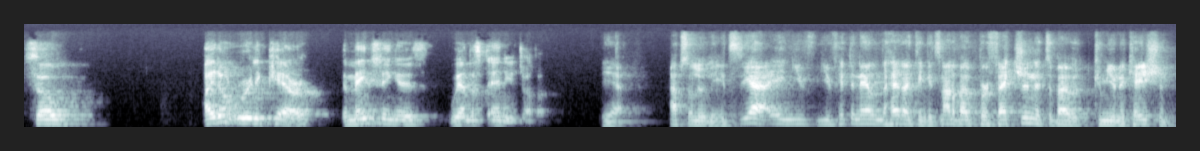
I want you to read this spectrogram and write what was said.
So I don't really care. The main thing is we understand each other. Yeah, absolutely. It's yeah, and you've you've hit the nail on the head. I think it's not about perfection; it's about communication.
